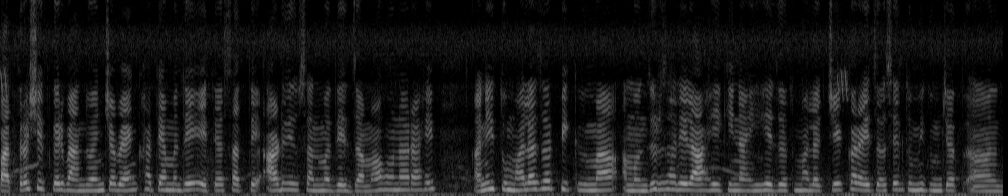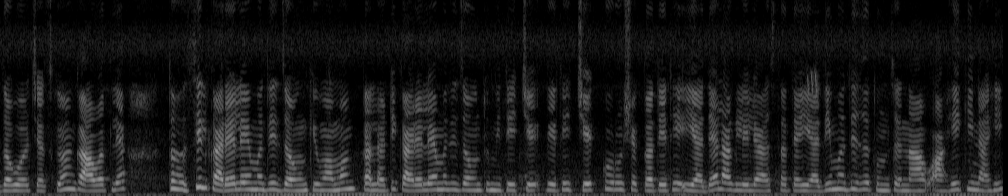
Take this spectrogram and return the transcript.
पात्र शेतकरी बांधवांच्या बँक खात्यामध्ये येत्या सात ते आठ दिवसांमध्ये जमा होणार आहे. आणि तुम्हाला जर पीक विमा मंजूर झालेला आहे की नाही हे जर तुम्हाला चेक करायचं असेल तुम्ही तुमच्या जवळच्याच किंवा गावातल्या तहसील कार्यालयामध्ये जाऊन किंवा मग तलाठी कार्यालयामध्ये जाऊन तुम्ही ते चेक तेथे चेक करू शकता. तेथे याद्या लागलेल्या असतात. त्या यादीमध्ये जर तुमचं नाव आहे की नाही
